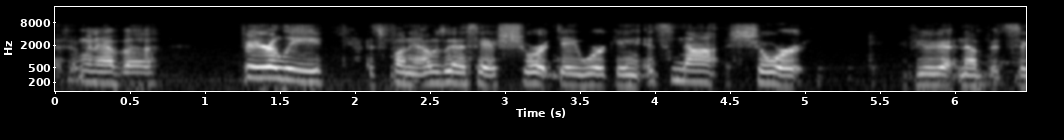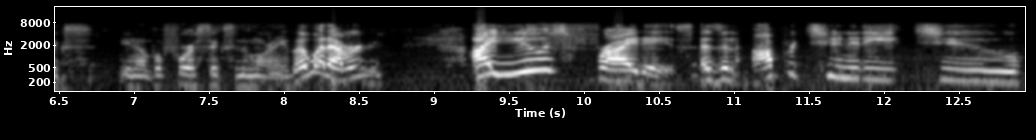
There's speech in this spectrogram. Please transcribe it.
I'm going to have a fairly, it's funny, I was going to say a short day working. It's not short if you're getting up at six, you know, before six in the morning, but whatever. I use Fridays as an opportunity to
